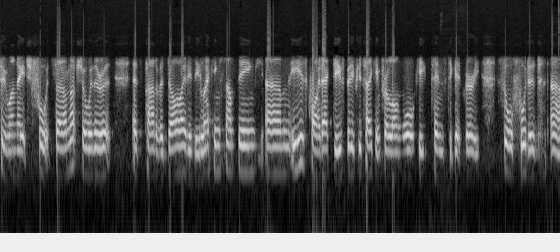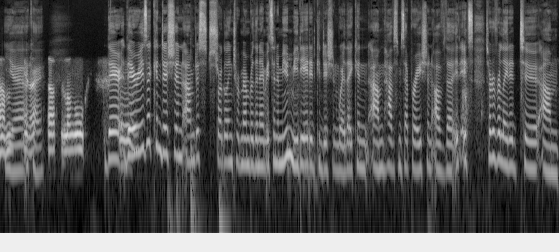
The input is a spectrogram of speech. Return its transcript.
two on each foot. So I'm not sure whether it, it's part of a diet. Is he lacking something? Um, he is quite active, but if you take him for a long walk, he tends to get very sore-footed. Um, Yeah, you know, okay. after a long walk. There, there is a condition. I'm just struggling to remember the name. It's an immune-mediated condition where they can um, have some separation of the. It, it's sort of related to um,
